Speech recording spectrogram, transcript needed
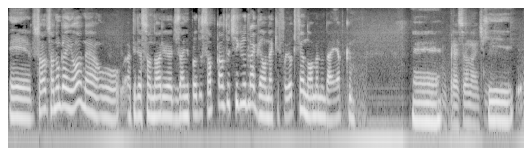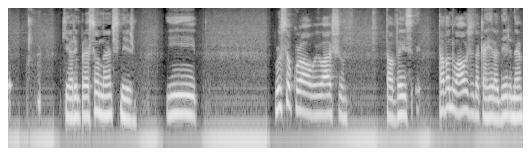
é, só, só não ganhou né, o, a trilha sonora e o design de produção por causa do Tigre e o Dragão, né? Que foi outro fenômeno da época. É, Impressionante. que, que era impressionante mesmo. E Russell Crowe, eu acho, talvez estava no auge da carreira dele, né?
